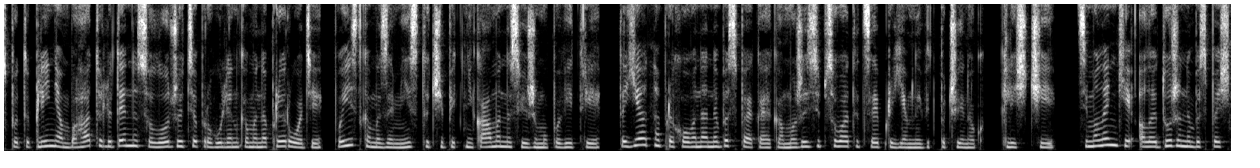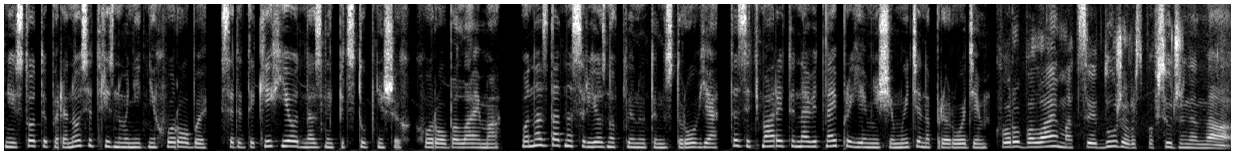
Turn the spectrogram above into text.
З потеплінням багато людей насолоджуються прогулянками на природі, поїздками за місто чи пікніками на свіжому повітрі. Та є одна прихована небезпека, яка може зіпсувати цей приємний відпочинок кліщі. Ці маленькі, але дуже небезпечні істоти переносять різноманітні хвороби, серед яких є одна з найпідступніших хвороба лайма. Вона здатна серйозно вплинути на здоров'я та зітьмарити навіть найприємніші миті на природі. Хвороба лайма це дуже розповсюджене на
